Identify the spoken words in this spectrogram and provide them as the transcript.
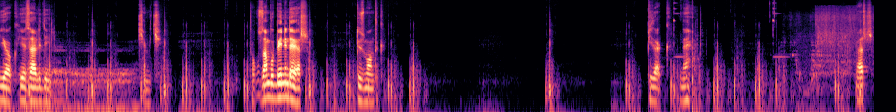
Yok, yeterli değil. Kemik. O zaman bu beni de yer. Düz mantık. Bir dakika. Ne? Ver.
